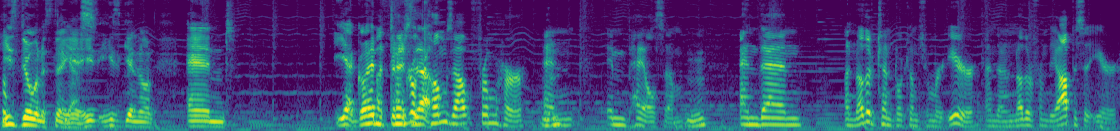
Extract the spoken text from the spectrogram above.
He's doing his thing. Yes. Yeah, he's, he's getting on. And yeah, go ahead A and finish tendril comes out from her and impales him, and then another tendril comes from her ear, and then another from the opposite ear,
